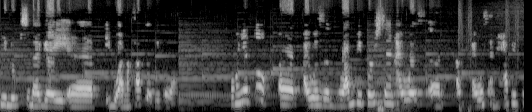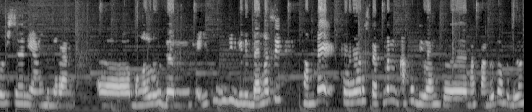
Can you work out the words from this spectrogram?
hidup sebagai eh, ibu anak satu gitu ya. Pokoknya tuh eh, I was a grumpy person, I was a, I was unhappy person yang beneran eh, mengeluh dan kayaknya tuh gini gini banget sih sampai keluar statement aku bilang ke Mas Pandu tuh aku bilang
